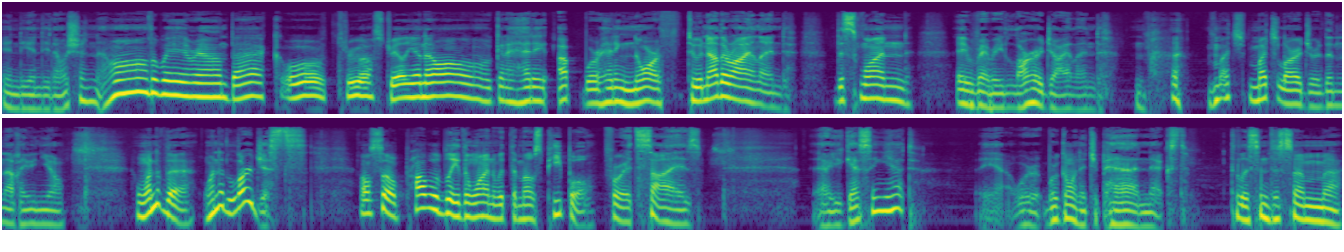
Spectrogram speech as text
in the Indian Ocean, all the way around back or through Australia, and all gonna head up. We're heading north to another island. This one, a very large island. much much larger than La Réunion. One of the one of the largest. Also probably the one with the most people for its size. Are you guessing yet? Yeah, we're we're going to Japan next to listen to some uh,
